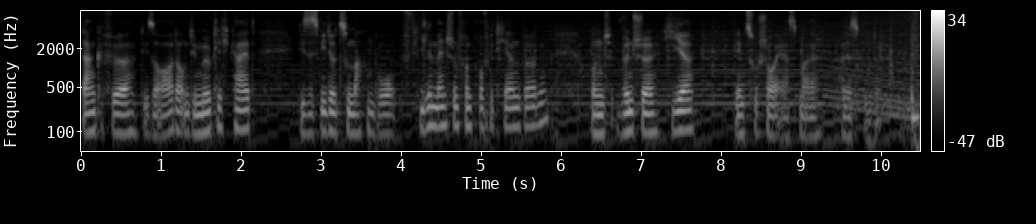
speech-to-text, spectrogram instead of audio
danke für diese Order und die Möglichkeit, dieses Video zu machen, wo viele Menschen von profitieren würden und wünsche hier dem Zuschauer erstmal alles Gute.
